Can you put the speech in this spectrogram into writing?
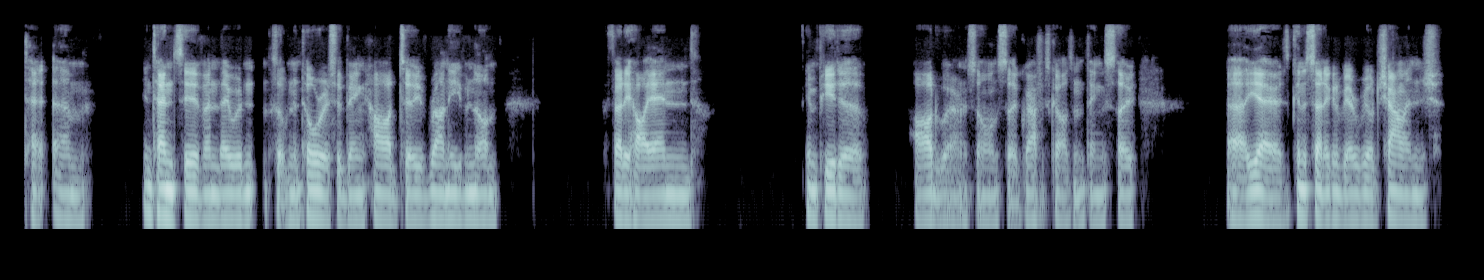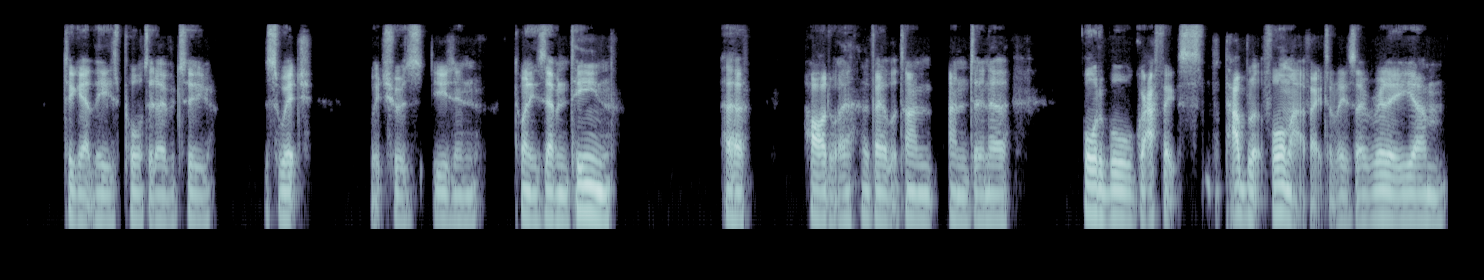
te- um, intensive, and they were sort of notorious for being hard to run even on fairly high end computer hardware and so on, so graphics cards and things. So uh, yeah, it's going to certainly going to be a real challenge to get these ported over to the Switch, which was using 2017 uh, hardware available at the time and in a portable graphics tablet format, effectively. So really, um,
